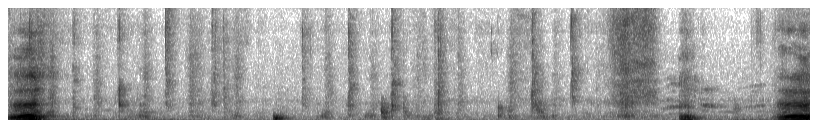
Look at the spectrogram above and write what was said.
হুম। হুম।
